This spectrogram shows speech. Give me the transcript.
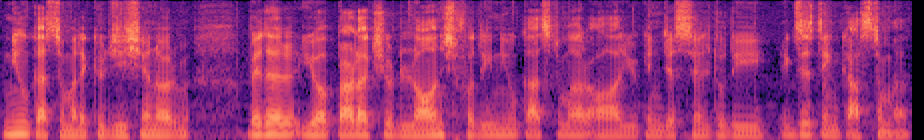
new customer acquisition or whether your product should launch for the new customer or you can just sell to the existing customer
